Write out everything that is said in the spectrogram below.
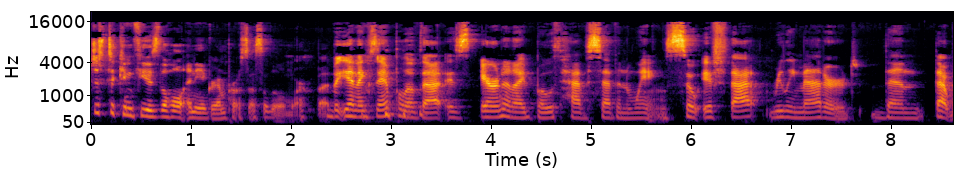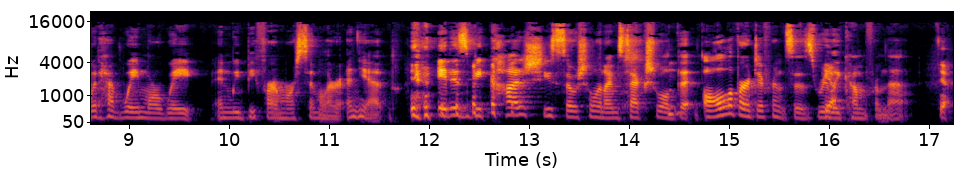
Just to confuse the whole Enneagram process a little more. But, But yeah, an example of that is Eryn and I both have seven wings. So if that really mattered, then that would have way more weight and we'd be far more similar. And yet it is because she's social and I'm sexual that all of our differences really Yeah. come from that. Yeah.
